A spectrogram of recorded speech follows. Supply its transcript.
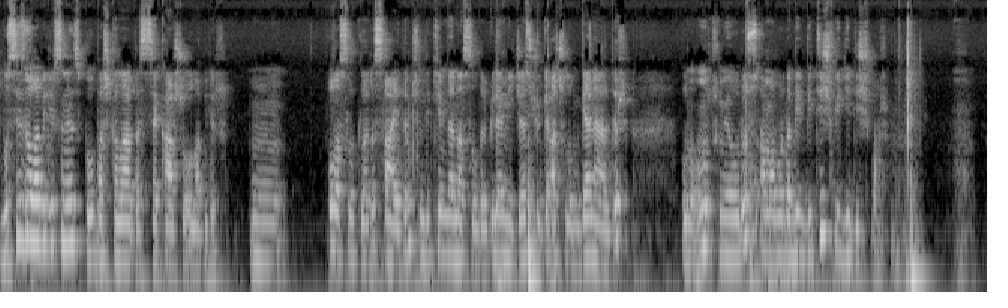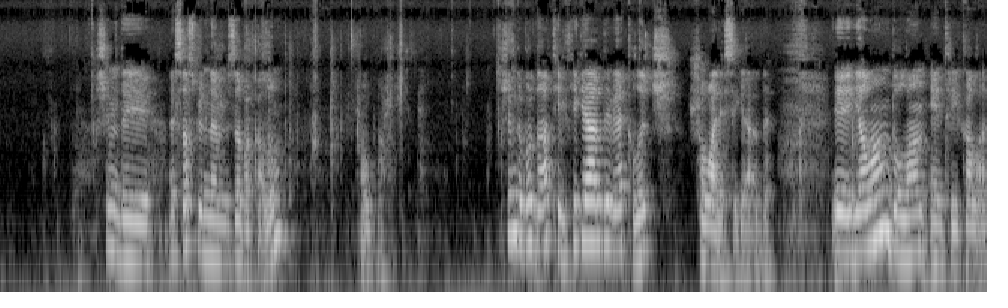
Bu siz olabilirsiniz. Bu başkalar da size karşı olabilir. Hmm, olasılıkları saydım. Şimdi kimde nasıldır bilemeyeceğiz. Çünkü açılım geneldir. Bunu unutmuyoruz. Ama burada bir bitiş bir gidiş var. Şimdi esas gündemimize bakalım. Hoppa. Şimdi burada tilki geldi ve kılıç şövalyesi geldi. Ee, yalan dolan entrikalar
